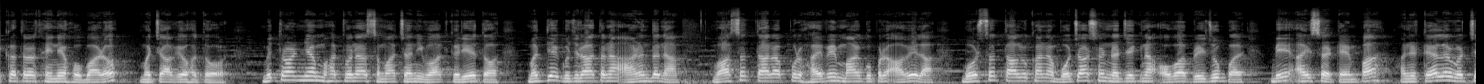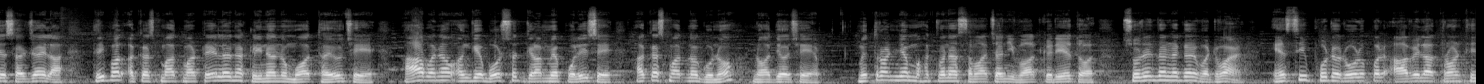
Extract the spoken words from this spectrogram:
એકત્ર થઈને હોબાળો મચાવ્યો હતો. મિત્રો અન્ય મહત્વના સમાચારની વાત કરીએ તો મધ્ય ગુજરાતના આણંદના વાસદ તારાપુર હાઈવે માર્ગ ઉપર આવેલા બોરસદ તાલુકાના બોચાસણ નજીકના ઓવરબ્રિજ ઉપર બે આઈસર ટેમ્પા અને ટ્રેલર વચ્ચે સર્જાયેલા ત્રિપલ અકસ્માતમાં ટ્રેલરના ક્લીનરનું મોત થયું છે. આ બનાવ અંગે બોરસદ ગ્રામ્ય પોલીસે અકસ્માતનો ગુનો નોંધ્યો છે. મિત્રો અન્ય મહત્વના સમાચારની વાત કરીએ તો સુરેન્દ્રનગર વઢવાણ એંસી ફૂટ રોડ પર આવેલા ત્રણથી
